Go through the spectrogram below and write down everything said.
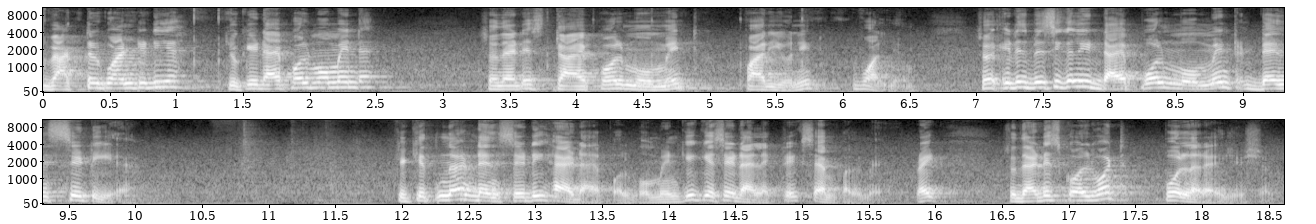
वेक्टर क्वांटिटी है, क्योंकि डायपोल मोमेंट है। So that is dipole moment per unit volume so it is basically dipole moment density है। कि कितना डेंसिटी है डायपोल मोमेंट की किसी डायलैक्ट्रिक सैंपल में right so that is called what polarization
